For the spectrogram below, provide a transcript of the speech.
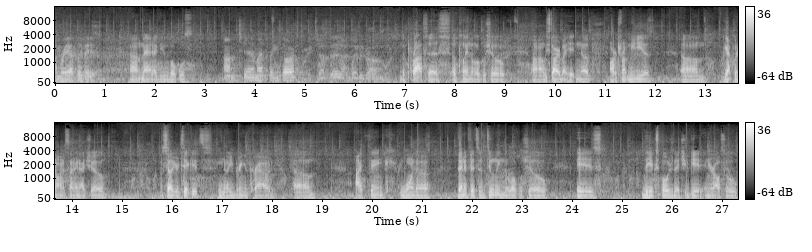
I'm Ray, I play bass. I'm Matt, I do vocals. I'm Tim, I play guitar. Justin, I play the drum. The process of playing the local show, uh, we started by hitting up our Trump media. Um, got put on a Sunday night show you sell your tickets. You know, you bring your crowd. Um, I think one of the benefits of doing the local show is the exposure that you get, and you're also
